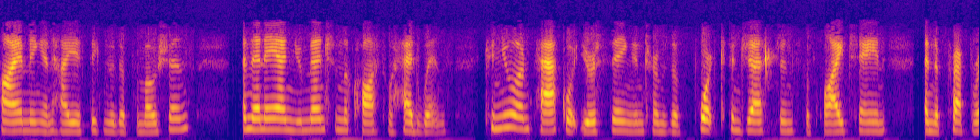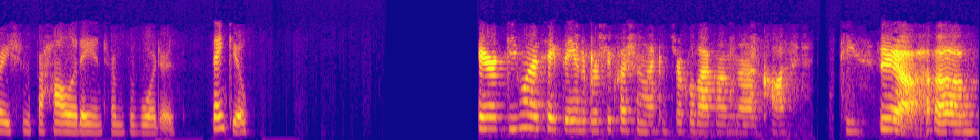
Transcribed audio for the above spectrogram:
timing and how you're thinking of the promotions? And then Anne, you mentioned the cost headwinds. Can you unpack what you're seeing in terms of port congestion, supply chain, and the preparation for holiday in terms of orders? Thank you. Erik, do you want to take the Anniversary question, and I can circle back on the cost piece? Yeah. Um,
